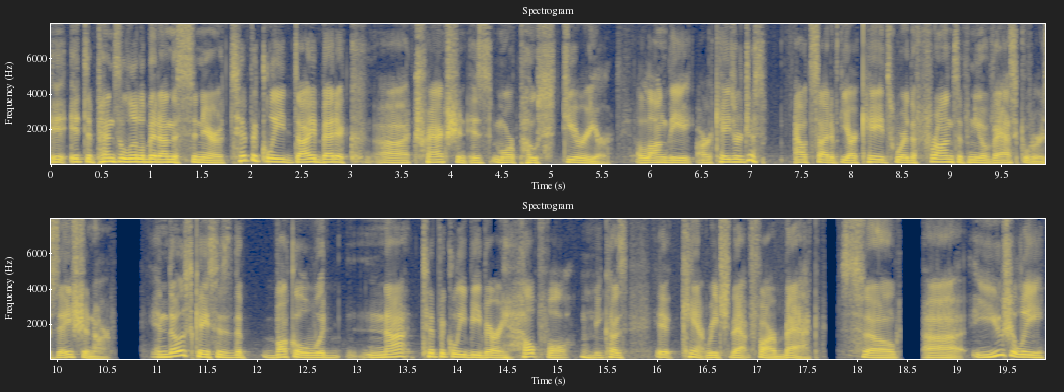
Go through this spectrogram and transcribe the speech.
It, it depends a little bit on the scenario. Typically, diabetic uh, traction is more posterior along the arcades or just outside of the arcades where the fronds of neovascularization are. In those cases, the buckle would not typically be very helpful because it can't reach that far back. So, uh, usually,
